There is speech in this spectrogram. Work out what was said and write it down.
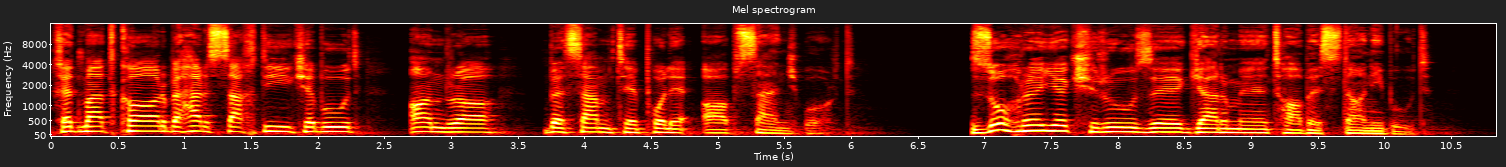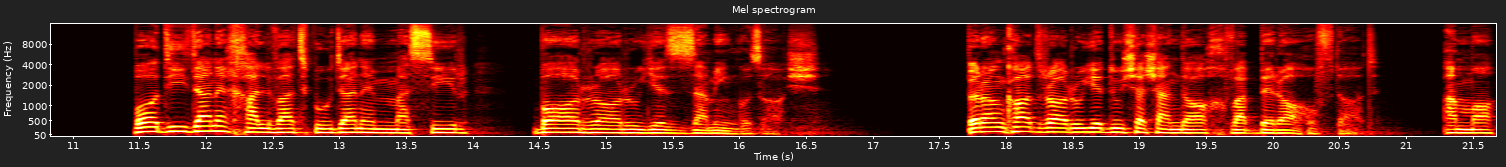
خدمتکار به هر سختی که بود آن را به سمت پل آب سنج برد. ظهر یک روز گرم تابستانی بود. با دیدن خلوت بودن مسیر بار را روی زمین گذاشت. برانکاد را روی دوشش انداخت و به راه افتاد. اما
